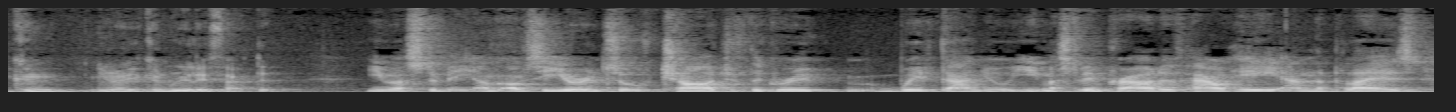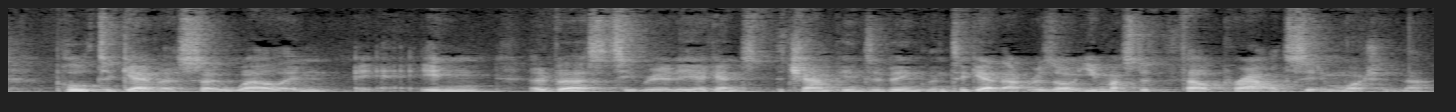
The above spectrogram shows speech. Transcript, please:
can you know you can really affect it. You must have been um, obviously you're in sort of charge of the group with Daniel. You must have been proud of how he and the players pulled together so well in in adversity really against the champions of England to get that result. You must have felt proud sitting watching that.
